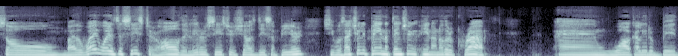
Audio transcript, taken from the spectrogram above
So, by the way, where is the sister? Oh, the little sister just disappeared. She was actually paying attention in another crab and walk a little bit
